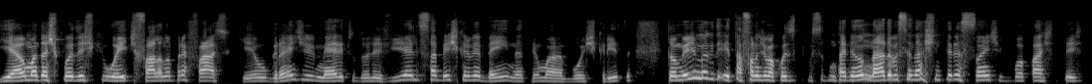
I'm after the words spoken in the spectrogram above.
e é uma das coisas que o Waite fala no prefácio, que é o grande mérito do Levi é ele saber escrever bem, né, ter uma boa escrita. Então, mesmo ele está falando de uma coisa que você não está entendendo nada, você ainda acha interessante boa parte do texto.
